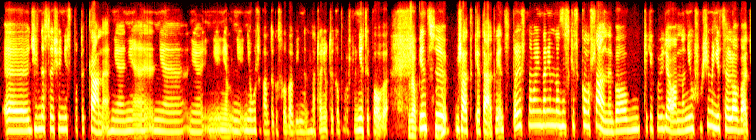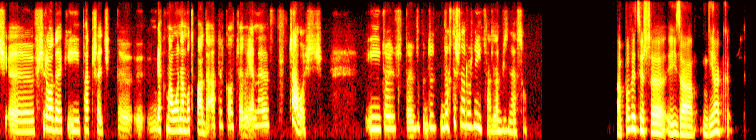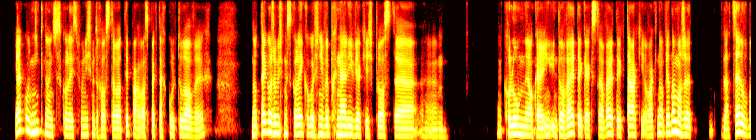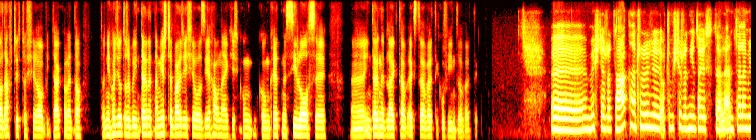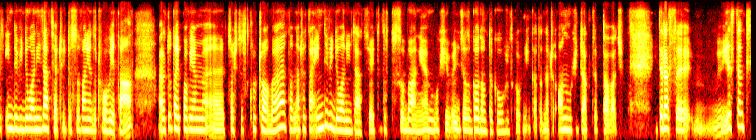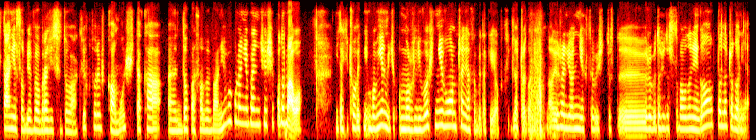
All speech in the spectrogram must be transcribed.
E, dziwne w sensie niespotykane. Nie, nie, nie, nie, nie, nie, nie, nie używam tego słowa w innym znaczeniu, tylko po prostu nietypowe. Rzadkie. Więc e, mhm. rzadkie, tak. Więc to jest no, moim zdaniem no, zysk jest kolosalny, bo tak jak powiedziałam, no, nie musimy nie celować e, w środek i patrzeć, jak mało nam odpada, tylko celujemy w całość i to jest, to jest drastyczna różnica dla biznesu. A powiedz jeszcze, Iza, jak, jak uniknąć, z kolei wspomnieliśmy trochę o stereotypach, o aspektach kulturowych, no tego, żebyśmy z kolei kogoś nie wepchnęli w jakieś proste um, kolumny, ok, introwertyk, ekstrawertyk, tak i owak. No wiadomo, że dla celów badawczych to się robi, tak, ale to to nie chodzi o to, żeby internet nam jeszcze bardziej się rozjechał na jakieś kon konkretne silosy, e, internet dla ekstra ekstrawertyków i introwertyków. E, myślę, że tak. Znaczy, że oczywiście, że nie to jest celem. Celem jest indywidualizacja, czyli dostosowanie do człowieka, ale tutaj powiem e, coś, co jest kluczowe, to znaczy ta indywidualizacja i to dostosowanie musi być za zgodą tego użytkownika, to znaczy on musi to akceptować. I teraz e, jestem w stanie sobie wyobrazić sytuację, w której komuś taka dopasowywanie w ogóle nie będzie się podobało i taki człowiek nie, powinien mieć możliwość nie włączenia sobie takiej opcji. Dlaczego nie? No, jeżeli on nie chce, być, żeby to się dostosowało do niego, to dlaczego nie?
